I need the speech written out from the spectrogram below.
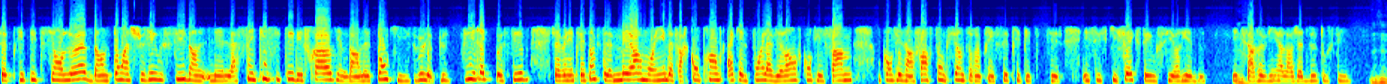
cette répétition-là, dans le ton assuré aussi, dans la simplicité des phrases, dans le ton qui se veut le plus direct possible, j'avais l'impression que c'est le meilleur moyen de faire comprendre à quel point la violence contre les femmes ou contre les enfants fonctionne sur un principe répétitif. Et c'est ce qui fait que c'est aussi horrible et que hmm. ça revient à l'âge adulte aussi. Mhm.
